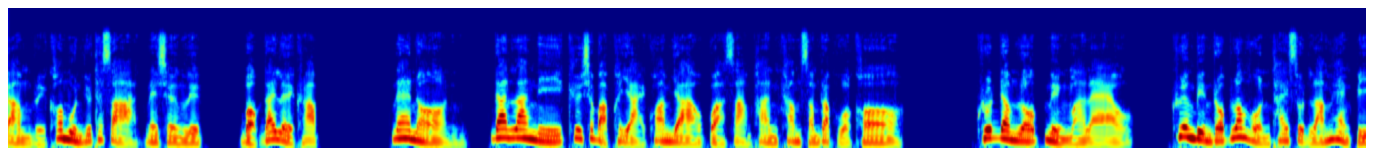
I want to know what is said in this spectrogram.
กรรม หรือข้อมูลยุทธศาสตร์ในเชิงลึก บอกได้เลยครับ แน่นอน ด้านล่างนี้คือฉบับขยายความยาวกว่า 3,000 คำสำหรับหัวข้อ ครุฑดำลบหนึ่งมาแล้ว เครื่องบินรบล่องหนไทยสุดล้ำแห่งปี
